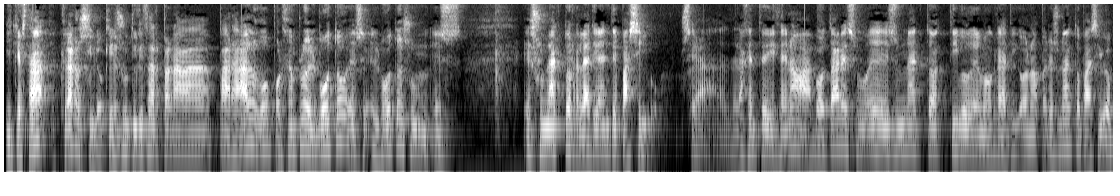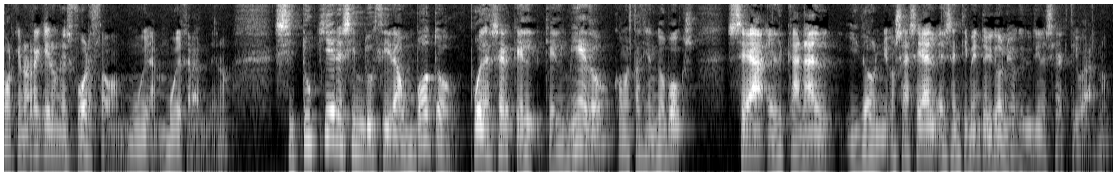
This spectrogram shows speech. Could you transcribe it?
Y que está, claro, si lo quieres utilizar para, algo, por ejemplo, el voto es, el voto es un, es, es un acto relativamente pasivo. O sea, la gente dice, no, votar es, es, un acto activo democrático. No, pero es un acto pasivo porque no requiere un esfuerzo muy, muy grande. ¿no? Si tú quieres inducir a un voto, puede ser que el, que el, miedo, como está haciendo Vox, sea el canal idóneo, o sea, sea el, el sentimiento idóneo que tú tienes que activar. ¿no?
